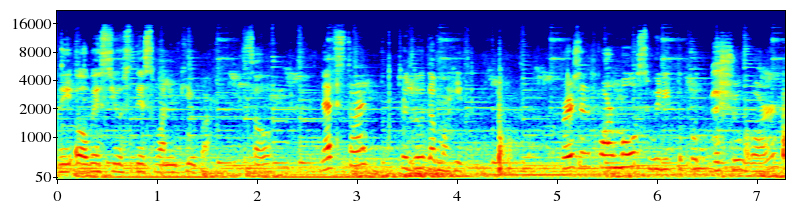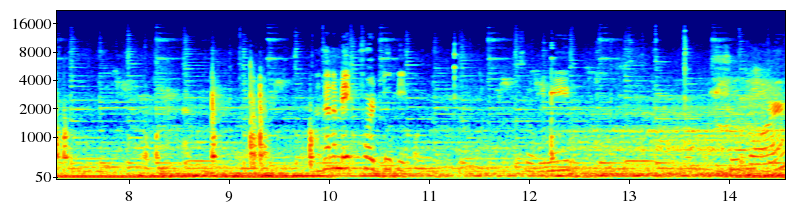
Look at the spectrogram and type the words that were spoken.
they always use this one in Cuba. So let's start to do the mojito. First and foremost, we need to put the sugar I'm gonna make for two people. So we need sugar.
